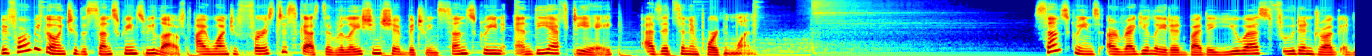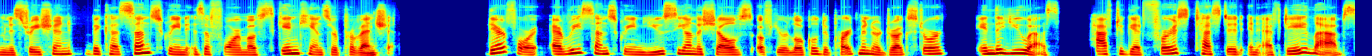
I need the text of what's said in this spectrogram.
Before we go into the sunscreens we love, I want to first discuss the relationship between sunscreen and the FDA, as it's an important one. Sunscreens are regulated by the US Food and Drug Administration because sunscreen is a form of skin cancer prevention. Therefore, every sunscreen you see on the shelves of your local department or drugstore in the US have to get first tested in FDA labs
